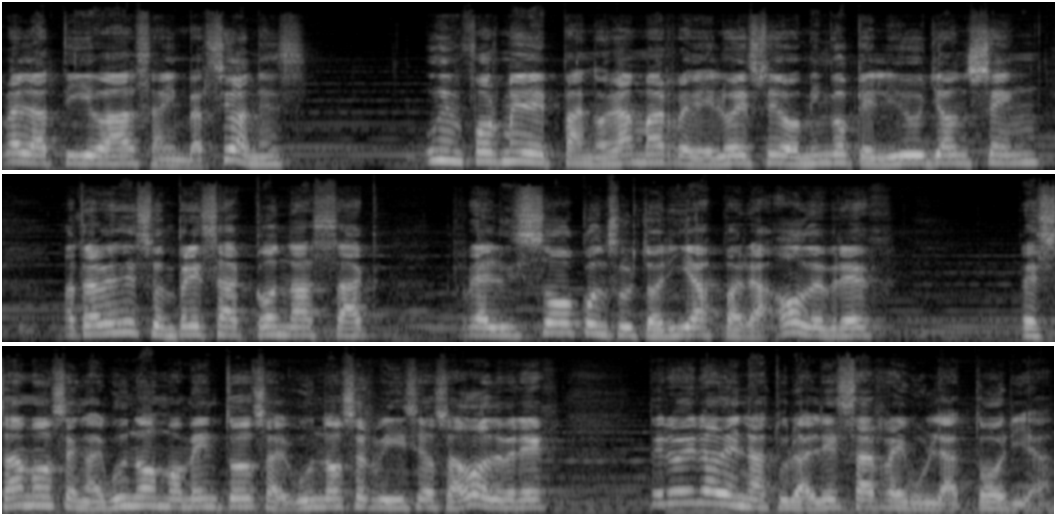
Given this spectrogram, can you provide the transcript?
Relativas a Inversiones. Un informe de Panorama reveló ese domingo que Liu Johnson, a través de su empresa Conasac, realizó consultorías para Odebrecht. Prestamos en algunos momentos algunos servicios a Odebrecht pero era de naturaleza regulatoria,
